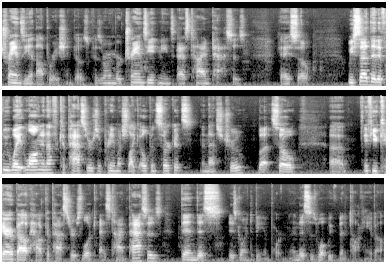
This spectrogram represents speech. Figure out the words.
transient operation goes. Because remember, transient means as time passes. Okay, so we said that if we wait long enough, capacitors are pretty much like open circuits, and that's true. But so uh, if you care about how capacitors look as time passes, then this is going to be important, and this is what we've been talking about.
